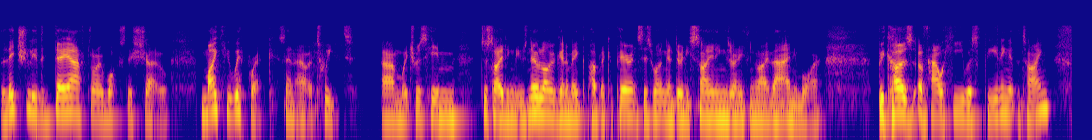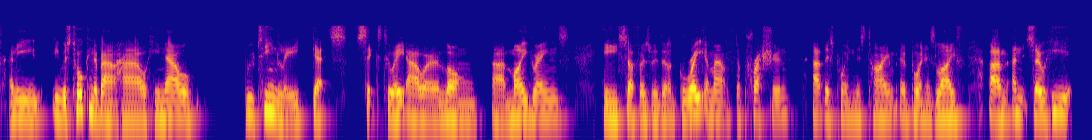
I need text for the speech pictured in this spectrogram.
literally the day after I watched this show. Mikey Whipwreck sent out a tweet, um, which was him deciding that he was no longer going to make public appearances, wasn't going to do any signings or anything like that anymore because of how he was feeling at the time. And he, he was talking about how he now routinely gets six to eight hour long uh, migraines. He suffers with a great amount of depression at this point in his time, uh, point in his life. Um, and so he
